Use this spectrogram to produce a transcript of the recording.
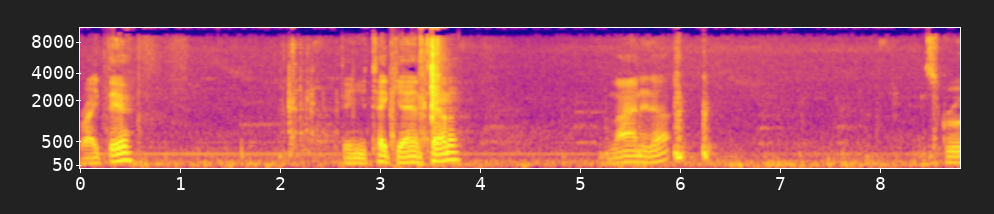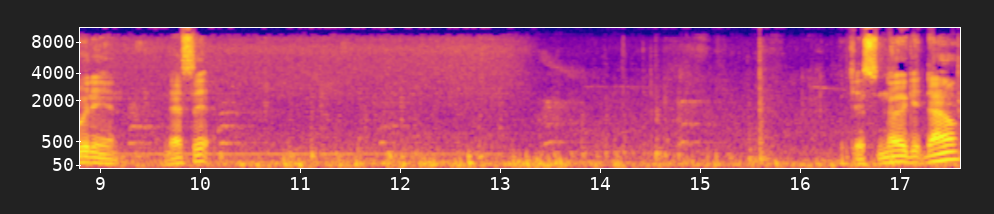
Right there. Then you take your antenna, line it up, screw it in. That's it. Just snug it down.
